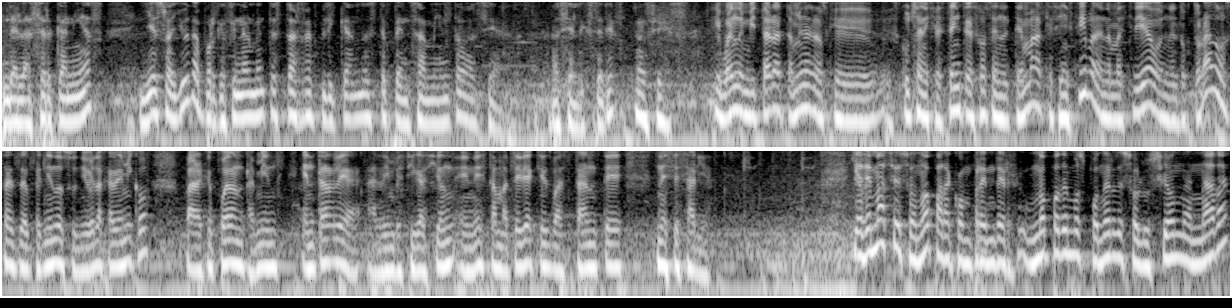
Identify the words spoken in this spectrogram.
de las cercanías y eso ayuda porque finalmente estás replicando este pensamiento hacia, hacia el exterior. Así es. Y bueno, invitar a, también a los que escuchan y que estén interesados en el tema que se inscriban en la maestría o en el doctorado, o sea, dependiendo de su nivel académico, para que puedan también entrarle a, la investigación en esta materia que es bastante necesaria. Y además eso, ¿no? Para comprender, no podemos ponerle solución a nada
